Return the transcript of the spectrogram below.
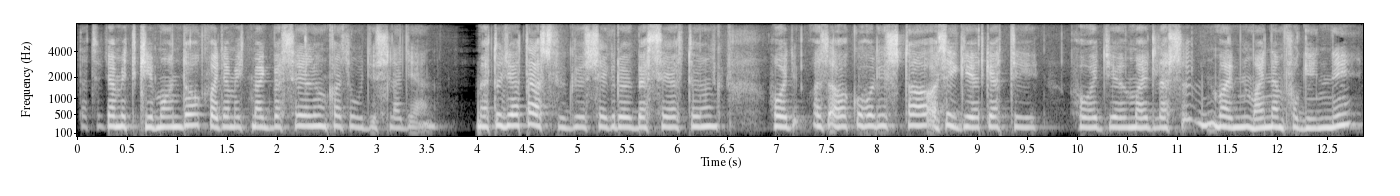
Tehát, hogy amit kimondok, vagy amit megbeszélünk, az úgy is legyen. Mert ugye a társfüggőségről beszéltünk, hogy az alkoholista az ígérgeti, hogy majd, lesz, majd, majd nem fog inni,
